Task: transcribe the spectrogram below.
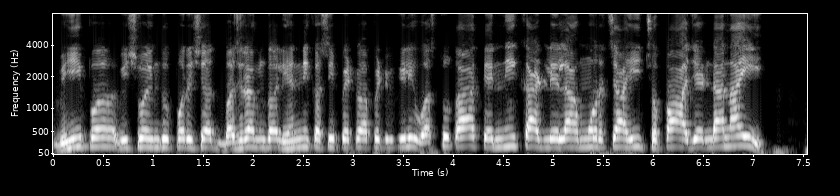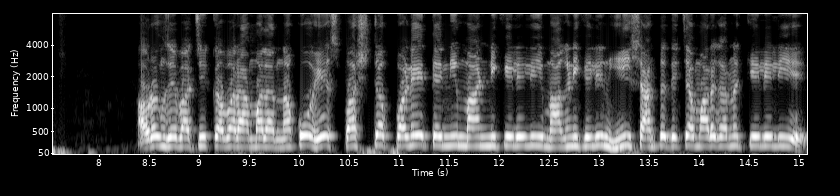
विहिप विश्व हिंदू परिषद बजरंग दल यांनी कशी पेटवापेटवी केली? वस्तुतः त्यांनी काढलेला मोर्चा ही छुपा अजेंडा नाही. औरंगजेबाची कबर आम्हाला नको हे स्पष्टपणे त्यांनी मांडणी केलेली मागणी केली आणि ही शांततेच्या मार्गाने केलेली आहे.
